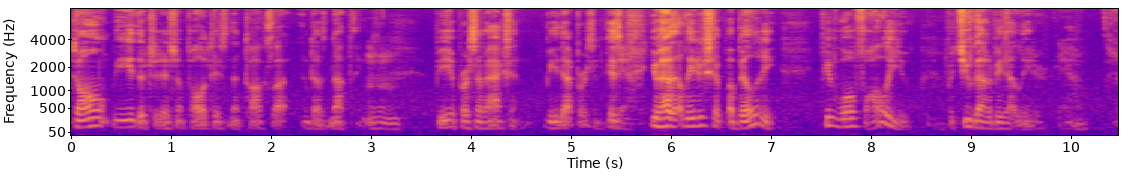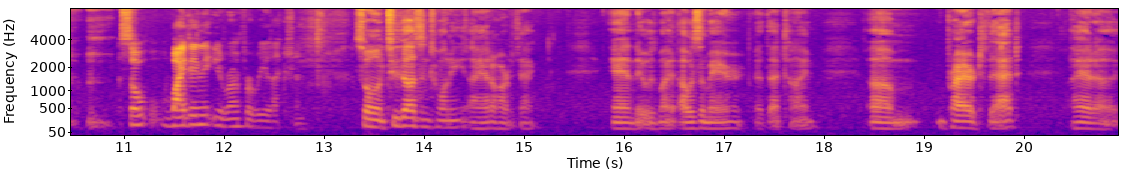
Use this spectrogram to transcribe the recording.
don't be the traditional politician that talks a lot and does nothing. Mm-hmm. Be a person of action. Be that person because yeah. you have that leadership ability. People will follow you but you got to be that leader. Yeah. so why didn't you run for reelection? So in 2020, I had a heart attack, and it was my I was the mayor at that time. Um, prior to that, I had a,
